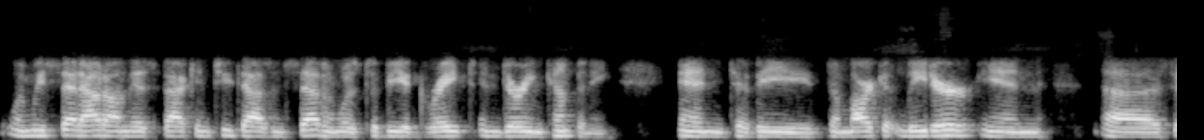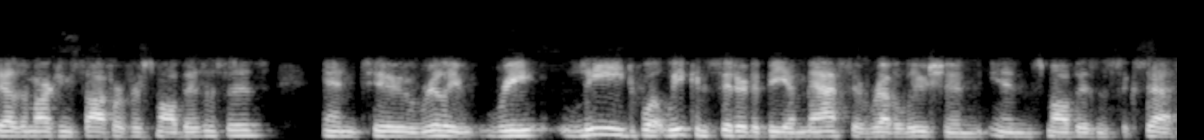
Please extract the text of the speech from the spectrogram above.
when we set out on this back in 2007 was to be a great enduring company and to be the market leader in uh, sales and marketing software for small businesses and to really re- lead what we consider to be a massive revolution in small business success.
